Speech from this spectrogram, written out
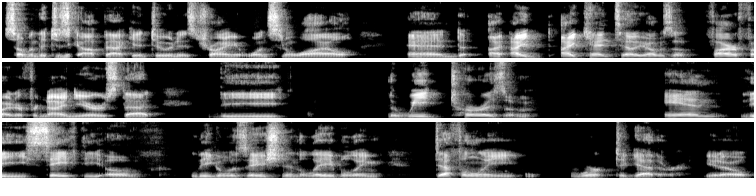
someone that just got back into it and is trying it once in a while. And I, I, I can tell you, I was a firefighter for nine years, that the the weed tourism and the safety of legalization and the labeling definitely work together. You know,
